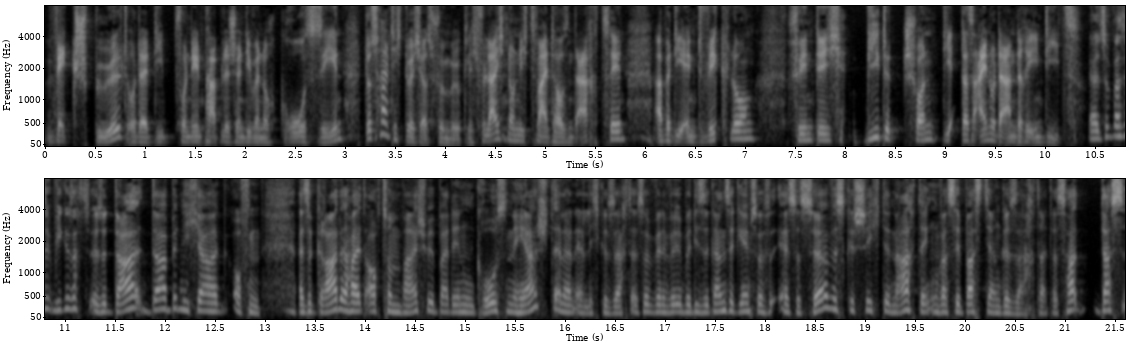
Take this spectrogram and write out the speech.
wegspült oder die von den Publishern, die wir noch groß sehen, das halte ich durchaus für möglich. Vielleicht noch nicht 2018, aber die Entwicklung, finde ich, bietet schon die, das ein oder andere Indiz. Also was, wie gesagt, also da, da bin ich ja offen. Also gerade halt auch zum Beispiel bei den großen Herstellern, ehrlich gesagt. Also wenn wir über diese ganze Games as a Service Geschichte nachdenken, was Sebastian gesagt hat, das hat, das,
